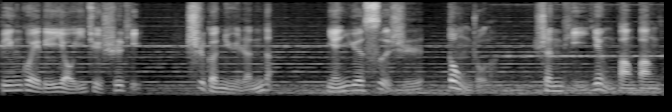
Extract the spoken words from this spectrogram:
冰柜里有一具尸体，是个女人的，年约四十，冻住了，身体硬邦邦的。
